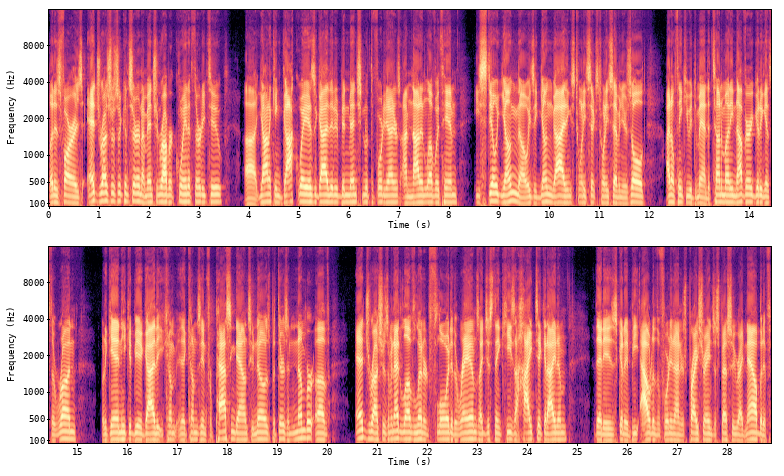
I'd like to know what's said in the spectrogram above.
But as far as edge rushers are concerned, I mentioned Robert Quinn at 32. Uh, Yannick Ngakoue is a guy that had been mentioned with the 49ers. I'm not in love with him. He's still young, though. He's a young guy. I think he's 26, 27 years old. I don't think he would demand a ton of money. Not very good against the run. But again, he could be a guy that you come that comes in for passing downs. Who knows? But there's a number of edge rushers. I mean, I'd love Leonard Floyd of the Rams. I just think he's a high ticket item that is going to be out of the 49ers price range, especially right now. But if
